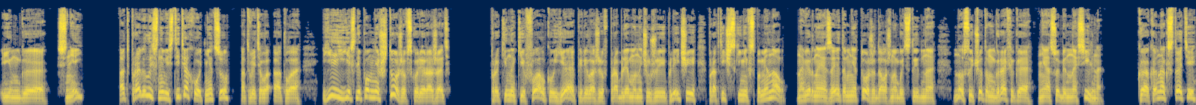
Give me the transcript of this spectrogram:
«Инга с ней?» «Отправилась навестить охотницу», — ответила Атла. «Ей, если помнишь, тоже вскоре рожать». Про кинокефалку я, переложив проблемы на чужие плечи, практически не вспоминал. Наверное, за это мне тоже должно быть стыдно, но с учетом графика не особенно сильно. «Как она, кстати?»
